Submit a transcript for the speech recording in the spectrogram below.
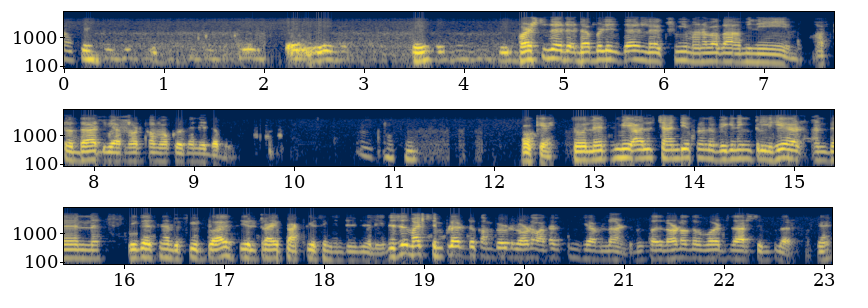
Okay. first the d- double is there lakshmi manavagamini after that we have not come across any double okay okay so let me i'll chant you from the beginning till here and then you guys can repeat twice you'll try practicing individually this is much simpler to compare to a lot of other things you have learned because a lot of the words are simpler okay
